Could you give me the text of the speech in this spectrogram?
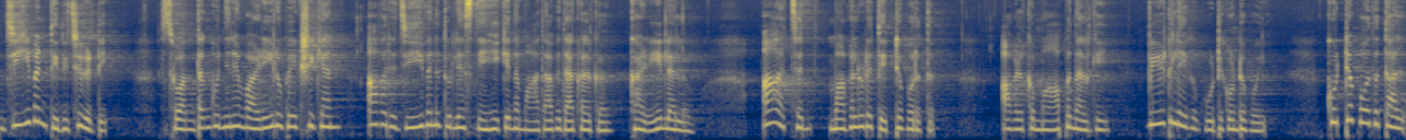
ജീവൻ തിരിച്ചു കിട്ടി. സ്വന്തം കുഞ്ഞിനെ വഴിയിൽ ഉപേക്ഷിക്കാൻ അവർ ജീവന് തുല്യം സ്നേഹിക്കുന്ന മാതാപിതാക്കൾക്ക് കഴിയില്ലല്ലോ. ആ അച്ഛൻ മകളുടെ തെറ്റുപുറത്ത് അവൾക്ക് മാപ്പ് നൽകി വീട്ടിലേക്ക് കൂട്ടിക്കൊണ്ടുപോയി. കുറ്റബോധത്താൽ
